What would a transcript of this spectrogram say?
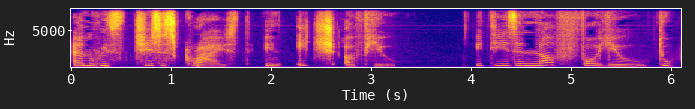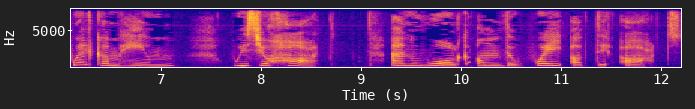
and with Jesus Christ in each of you. It is enough for you to welcome Him with your heart and walk on the way of the heart.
